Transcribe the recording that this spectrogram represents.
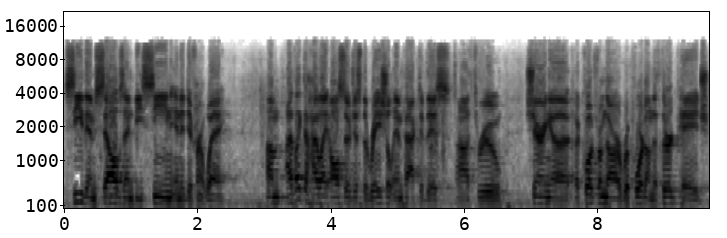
see themselves and be seen in a different way. Um, I'd like to highlight also just the racial impact of this uh, through sharing a, a quote from our report on the third page.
